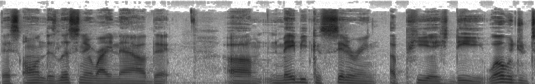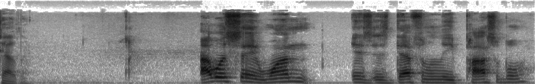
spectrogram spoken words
that's on that's listening right now that um, maybe considering a PhD, what would you tell them? I would say one is is definitely possible,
